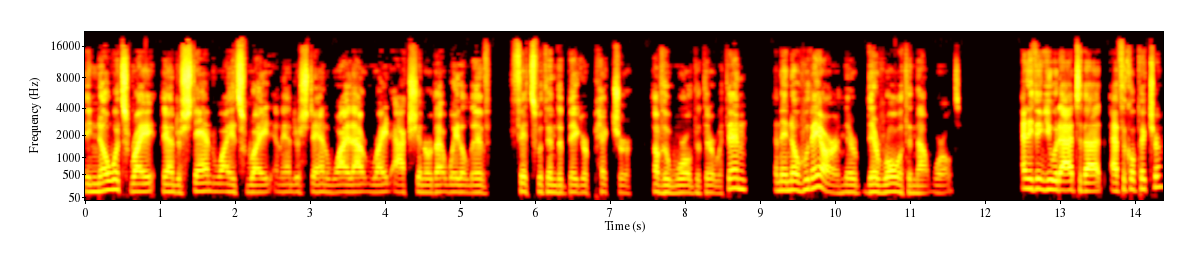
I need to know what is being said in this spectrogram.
they know what's right. They understand why it's right, and they understand why that right action or that way to live fits within the bigger picture of the world that they're within, and they know who they are and their their role within that world. Anything you would add to that ethical picture?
